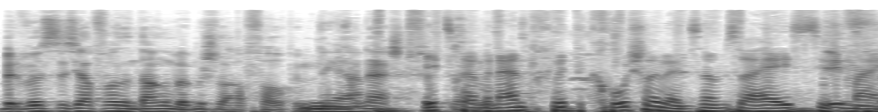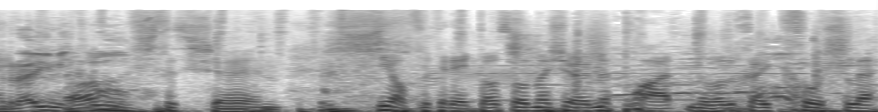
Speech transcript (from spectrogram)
Wir wissen es ja voneinander, wenn wir schlafen, auch beim Ja. Nest. Jetzt können wir endlich wieder kuscheln, wenn es nicht mehr so heiß ist. Ich Mike. freu mich oh, drauf. ist das schön. Ich hoffe, ihr habt auch so einen schönen Partner, wo ihr könnt kuscheln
